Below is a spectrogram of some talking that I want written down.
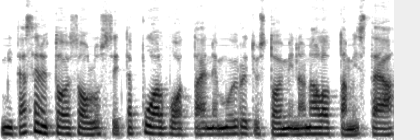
mitä se nyt olisi ollut sitten puoli vuotta ennen mun yritystoiminnan aloittamista ja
